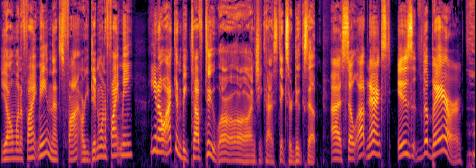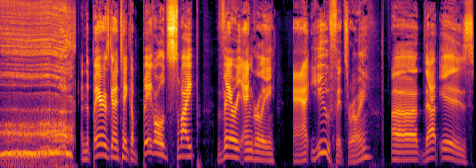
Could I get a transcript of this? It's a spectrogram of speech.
You don't want to fight me, and that's fine. Or you didn't want to fight me. You know, I can be tough too. Oh, and she kind of sticks her dukes up. Uh, so up next is the bear. And the bear is going to take a big old swipe very angrily at you, Fitzroy. Uh, that is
